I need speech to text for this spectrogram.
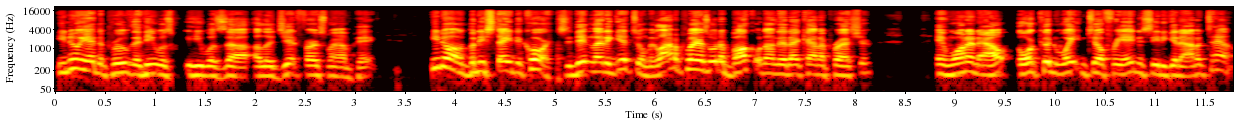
He knew he had to prove that he was he was uh, a legit first round pick. He know, but he stayed the course. He didn't let it get to him. A lot of players would have buckled under that kind of pressure and wanted out or couldn't wait until free agency to get out of town.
